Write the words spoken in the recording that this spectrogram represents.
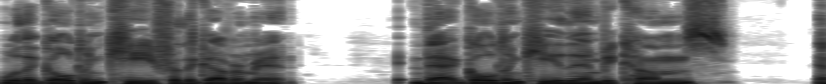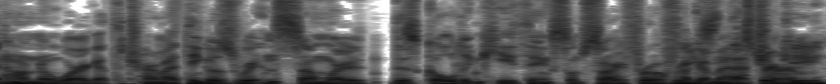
with a golden key for the government, that golden key then becomes I don't know where I got the term. I think it was written somewhere. This golden key thing. So I'm sorry for overusing Like a that master term. key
